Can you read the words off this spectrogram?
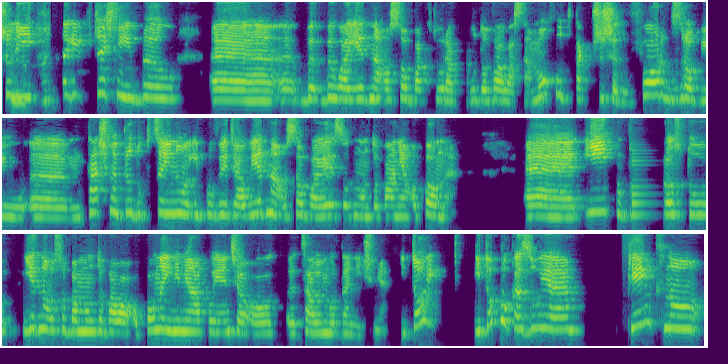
Czyli mhm. tak jak wcześniej był E, była jedna osoba, która budowała samochód, tak przyszedł Ford, zrobił taśmę produkcyjną i powiedział, jedna osoba jest od montowania opony. E, I po prostu jedna osoba montowała opony i nie miała pojęcia o całym organizmie. I to, i to pokazuje piękno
